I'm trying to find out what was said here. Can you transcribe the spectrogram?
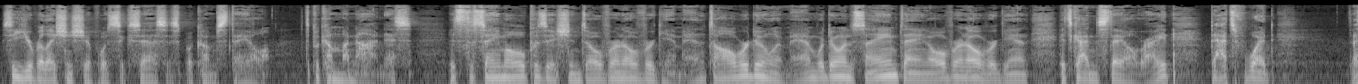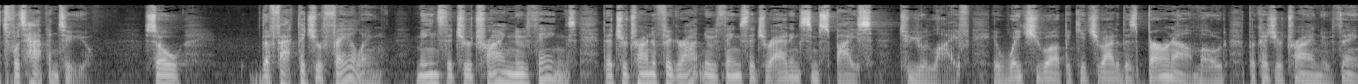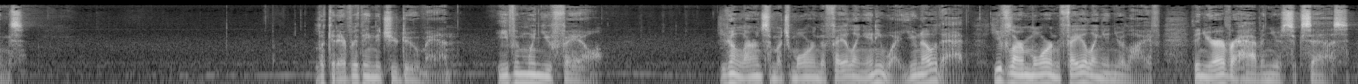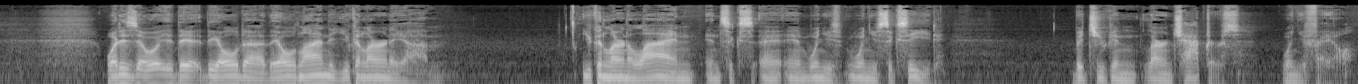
See, your relationship with success has become stale, it's become monotonous. It's the same old positions over and over again, man. That's all we're doing, man. We're doing the same thing over and over again. It's gotten stale, right? That's what that's what's happened to you. So the fact that you're failing means that you're trying new things, that you're trying to figure out new things, that you're adding some spice to your life. It wakes you up, it gets you out of this burnout mode because you're trying new things. Look at everything that you do, man. Even when you fail, you're going to learn so much more in the failing anyway. You know that. You've learned more in failing in your life than you ever have in your success. What is the the, the old uh, the old line that you can learn a um, you can learn a line in, uh, in when you when you succeed, but you can learn chapters when you fail.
